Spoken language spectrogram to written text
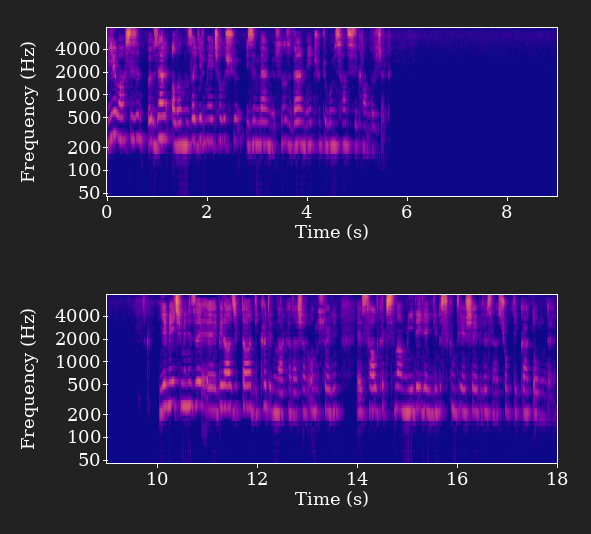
Biri var sizin özel alanınıza girmeye çalışıyor. İzin vermiyorsunuz. Vermeyin çünkü bu insan sizi kandıracak. Yeme içmenize e, birazcık daha dikkat edin arkadaşlar. Onu söyleyeyim. E, sağlık açısından mide ile ilgili bir sıkıntı yaşayabilirsiniz. Çok dikkatli olun derim.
